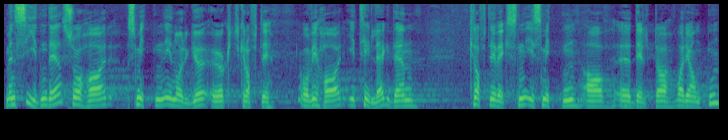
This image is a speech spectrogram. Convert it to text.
Men sedan det så har smitten i Norge ökat kraftigt. Och vi har i tillägg den kraftiga växten i smitten av eh, deltavarianten.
